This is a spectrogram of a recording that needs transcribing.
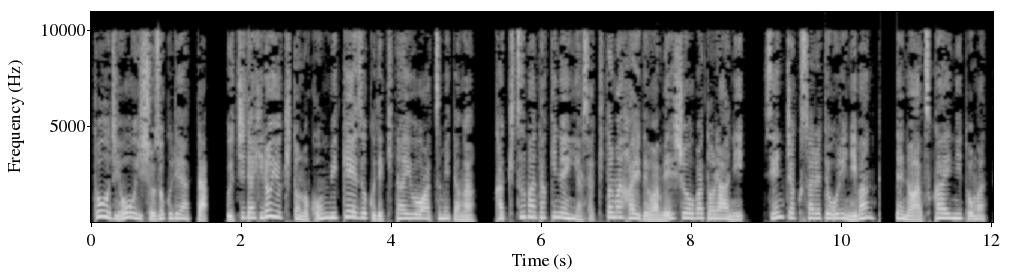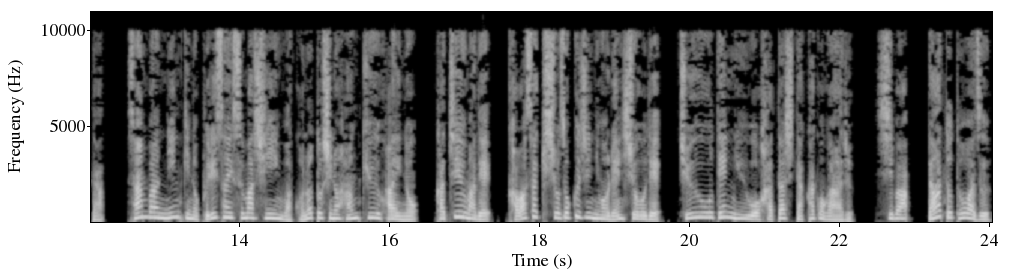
当時大井所属であった内田博之とのコンビ継続で期待を集めたが、かきつばた記念やさきたま杯では名称バトラーに先着されており2番手の扱いに止まった。3番人気のプリサイスマシーンはこの年の阪急杯の勝ち馬で川崎所属時にも連勝で中央転入を果たした過去がある。芝、ダート問わず、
